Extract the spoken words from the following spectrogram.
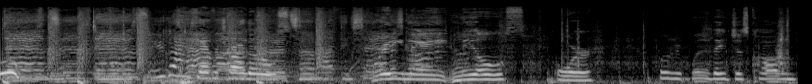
Do you guys ever try those ready-made meals or what, do- they just call them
